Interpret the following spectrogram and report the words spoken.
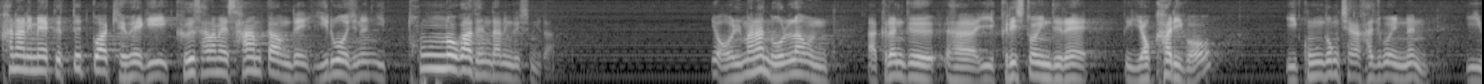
하나님의 그 뜻과 계획이 그 사람의 삶 가운데 이루어지는 이 통로가 된다는 것입니다. 이 얼마나 놀라운 아, 그런 그이 아, 그리스도인들의 그 역할이고 이 공동체가 가지고 있는 이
